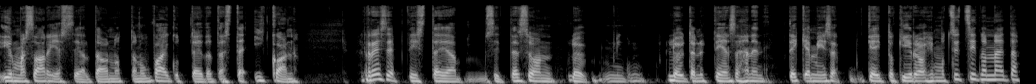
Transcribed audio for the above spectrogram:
Irma Sarje sieltä on ottanut vaikutteita tästä ikan reseptistä ja sitten se on lö, niin kuin löytänyt tiensä hänen tekemiinsä keittokirjoihin. Mutta sitten siitä on näitä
